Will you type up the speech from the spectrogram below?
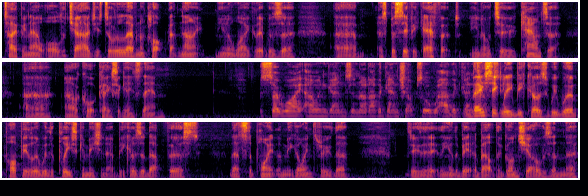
typing out all the charges till 11 o'clock that night. You know, like it was a, um, a specific effort, you know, to counter uh, our court case against them. So why Owen Guns and not other gun shops or other gun Basically, shops? because we weren't popular with the police commissioner because of that first. That's the point of me going through the through the you know the bit about the gun shows and the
